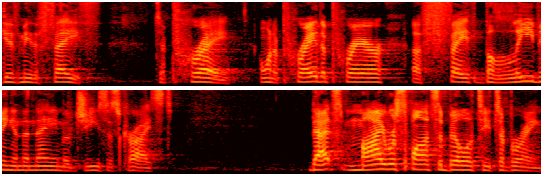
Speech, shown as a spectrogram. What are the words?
give me the faith to pray. I want to pray the prayer of faith, believing in the name of Jesus Christ. That's my responsibility to bring.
